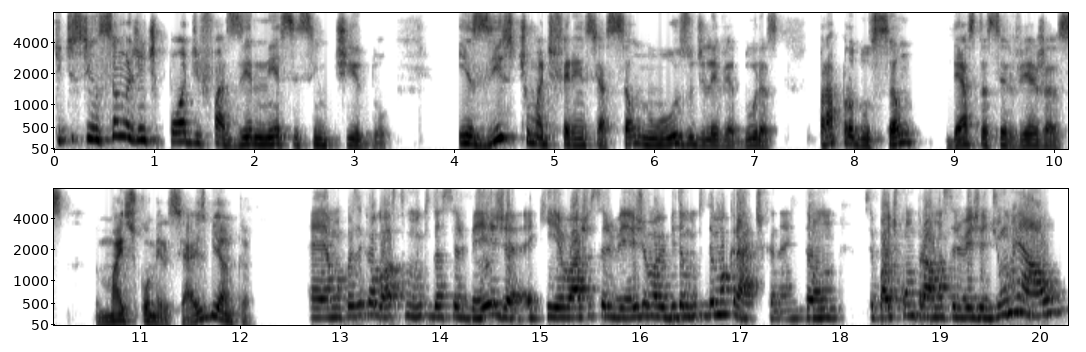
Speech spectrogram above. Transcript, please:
que distinção a gente pode fazer nesse sentido? Existe uma diferenciação no uso de leveduras para a produção destas cervejas mais comerciais, Bianca? É, uma coisa que eu gosto muito da cerveja é que eu acho a cerveja uma bebida muito democrática, né? Então, você pode comprar uma cerveja de um real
